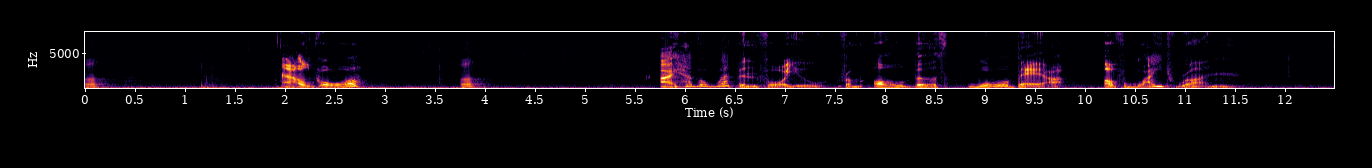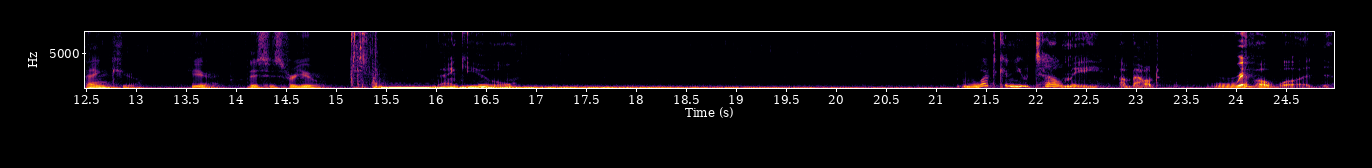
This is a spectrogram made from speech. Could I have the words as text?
Huh? Alvor, Huh? I have a weapon for you from Ulfberth War-Bear of Whiterun. Thank you. Here, this is for you. Thank you. What can you tell me about Riverwood?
